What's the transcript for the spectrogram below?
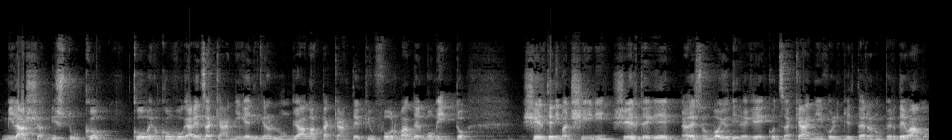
mi lascia di stucco, come non convocare Zaccagni che è di gran lunga l'attaccante più in forma del momento. Scelte di Mancini, scelte che adesso non voglio dire che con Zaccagni con l'Inghilterra non perdevamo,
